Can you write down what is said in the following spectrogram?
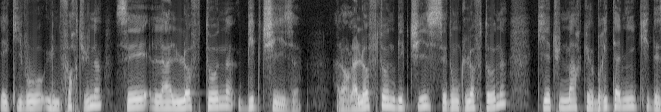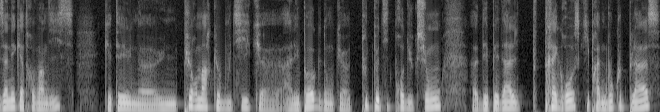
et qui vaut une fortune. C'est la Loftone Big Cheese. Alors, la Loftone Big Cheese, c'est donc Loftone, qui est une marque britannique des années 90 qui était une, pure marque boutique euh, à l'époque, donc toute petite production, des pédales très grosses qui prennent beaucoup de place,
